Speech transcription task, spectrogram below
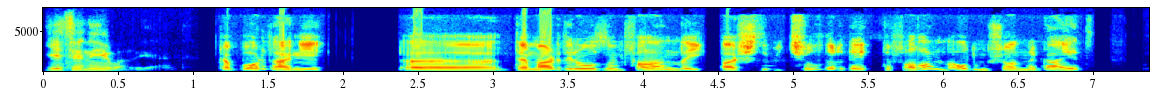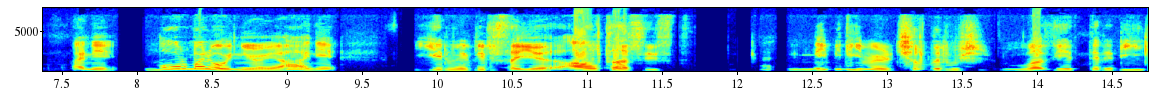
Yeteneği var yani. Ya bu arada hani e, Demar DeRozan falan da ilk başta bir çıldırdı etti falan da oğlum şu anda gayet hani normal oynuyor ya. Hani 21 sayı, 6 asist. Yani ne bileyim öyle çıldırmış vaziyetleri değil.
